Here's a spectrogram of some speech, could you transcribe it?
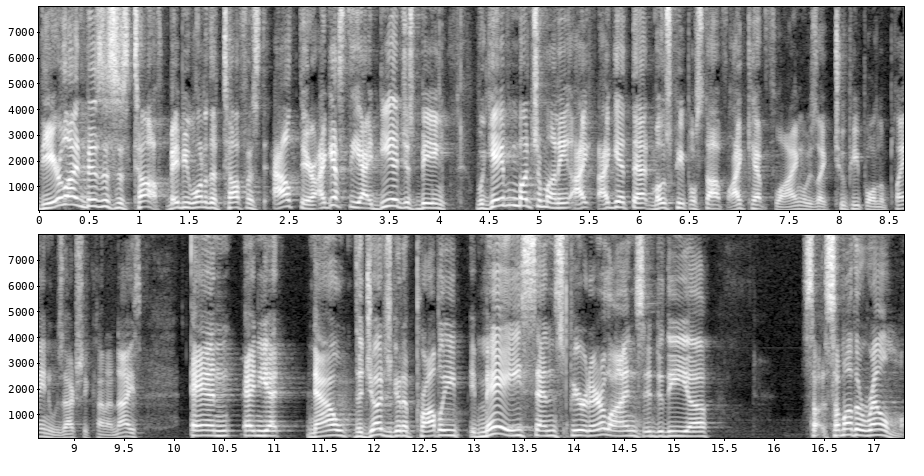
The airline business is tough, maybe one of the toughest out there. I guess the idea just being we gave them a bunch of money. I, I get that. Most people stopped. I kept flying. It was like two people on the plane. It was actually kind of nice. And, and yet now the judge is going to probably, may send Spirit Airlines into the uh, so, some other realm.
